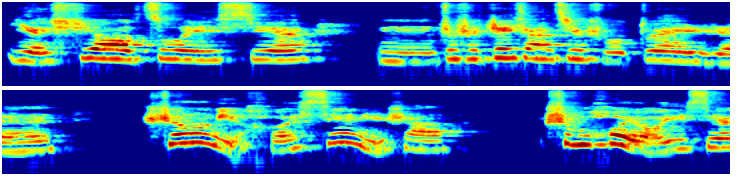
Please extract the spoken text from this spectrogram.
也需要做一些，嗯，就是这项技术对人生理和心理上。是不是会有一些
